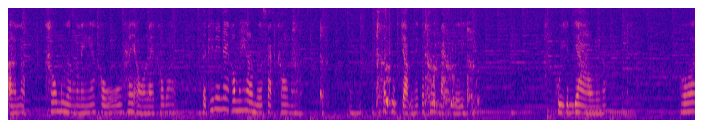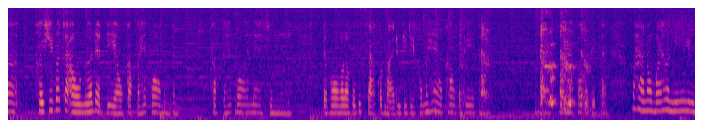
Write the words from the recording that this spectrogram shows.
อาหลักเข้าเมืองอะไรเงี้ยเขาให้เอาอะไรเข้าบ้าแต่ที่แน่ๆเขาไม่ให้เอาเนื้อสัตว์เข้านะถ้าถูกจับนี่ก็โทษหนักเลย คุยกันยาวเลยเนาะเพราะว่าเคยคิดว่าจะเอาเนื้อแดดเดียวกลับไปให้พ่อเหมือนกัน กลับไปให้พ่อให้แม่ชิมเนี่ยแต่พอเราไปศึกษากฎหมายดูดีๆเขาไม่ให้เอาเข้าประเทศไทยเขาไม่ให้เข้าประเทศไทยมหาหน่อไม้วันนี้ลืม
